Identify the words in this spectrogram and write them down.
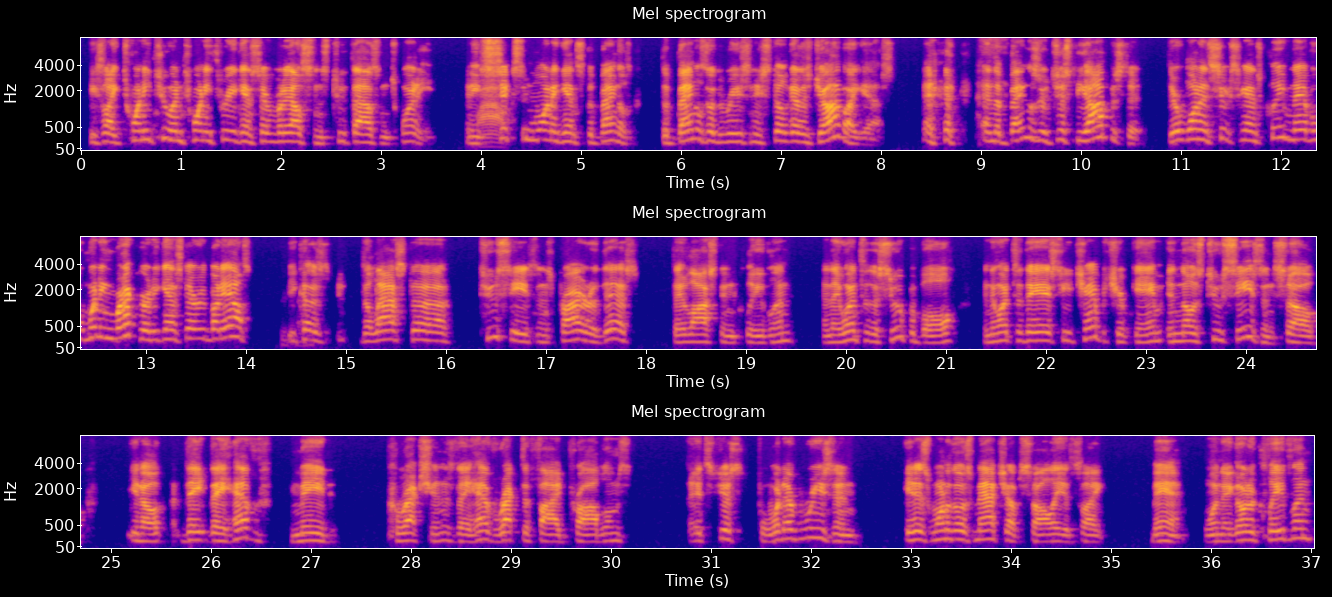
He's like 22 and 23 against everybody else since 2020 and he's wow. six and one against the Bengals. The Bengals are the reason he still got his job, I guess. and the Bengals are just the opposite. They're one and six against Cleveland. They have a winning record against everybody else because the last uh, two seasons prior to this, they lost in Cleveland and they went to the Super Bowl and they went to the AFC Championship game in those two seasons. So, you know, they they have made corrections. They have rectified problems. It's just for whatever reason, it is one of those matchups, Solly. It's like, man, when they go to Cleveland,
